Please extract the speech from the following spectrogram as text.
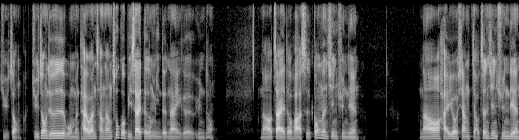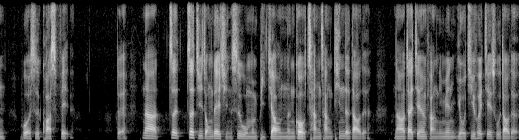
举重，举重就是我们台湾常常出国比赛得名的那一个运动。然后再的话是功能性训练，然后还有像矫正性训练或者是 CrossFit，对，那这这几种类型是我们比较能够常常听得到的，然后在健身房里面有机会接触到的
